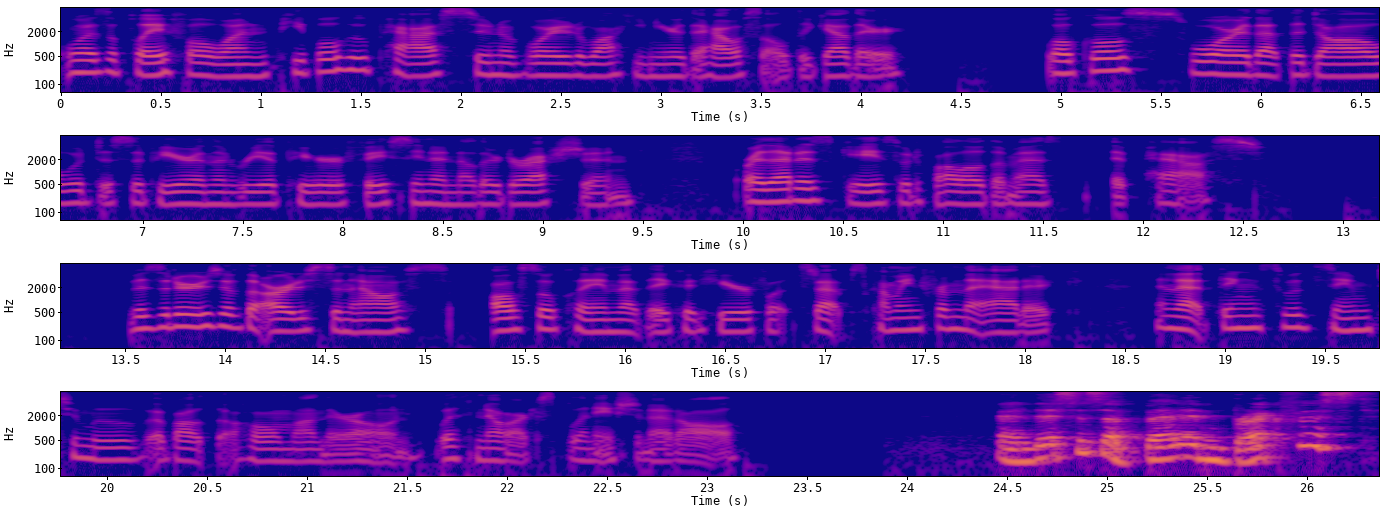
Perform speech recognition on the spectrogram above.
was a playful one, people who passed soon avoided walking near the house altogether. Locals swore that the doll would disappear and then reappear facing another direction, or that his gaze would follow them as it passed. Visitors of the artisan house also claimed that they could hear footsteps coming from the attic and that things would seem to move about the home on their own with no explanation at all. And this is a bed and breakfast?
